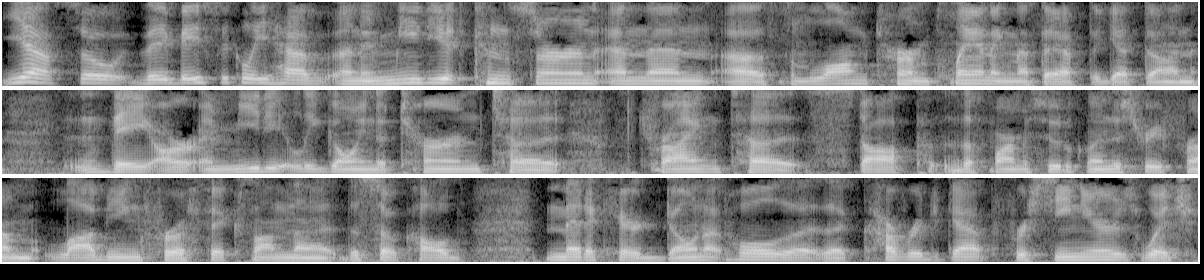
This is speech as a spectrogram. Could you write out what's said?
Yeah, so they basically have an immediate concern and then uh, some long term planning that they have to get done. They are immediately going to turn to trying to stop the pharmaceutical industry from lobbying for a fix on the, the so called Medicare donut hole, the, the coverage gap for seniors, which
